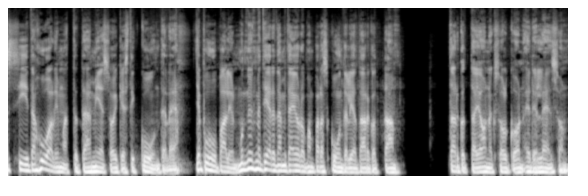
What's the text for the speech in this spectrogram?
siitä huolimatta tämä mies oikeasti kuuntelee ja puhuu paljon. Mutta nyt me tiedetään, mitä Euroopan paras kuuntelija tarkoittaa. Tarkoittaa ja onneksi olkoon edelleen. Se on,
